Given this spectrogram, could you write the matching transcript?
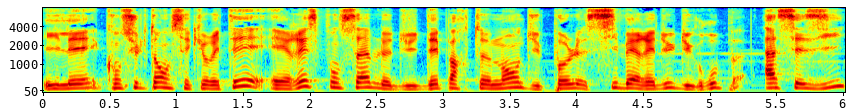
Il est consultant en sécurité et responsable du département du pôle cyber-éduc du groupe ACESI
